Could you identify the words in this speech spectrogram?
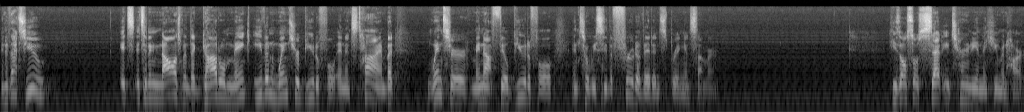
And if that's you, it's, it's an acknowledgement that God will make even winter beautiful in its time, but winter may not feel beautiful until we see the fruit of it in spring and summer. He's also set eternity in the human heart.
